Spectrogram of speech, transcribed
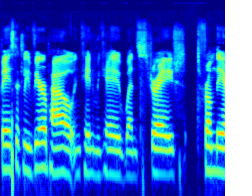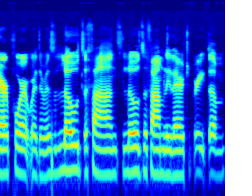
basically Vera Pauw and Katie McCabe went straight from the airport where there was loads of fans, loads of family there to greet them,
